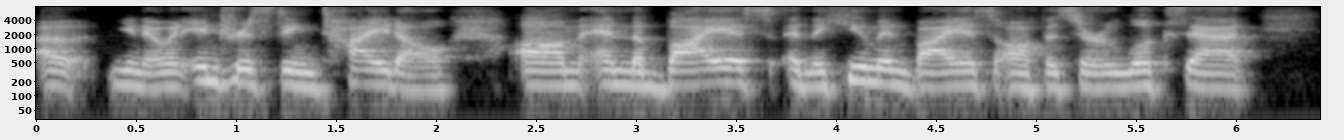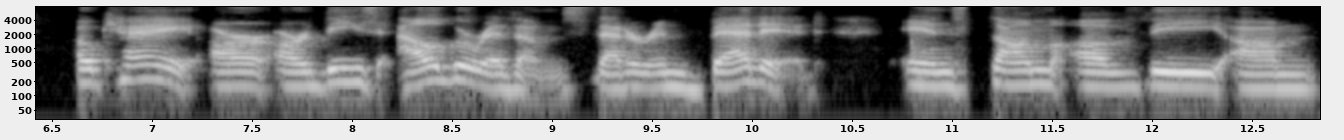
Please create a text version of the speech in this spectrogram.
a you know, an interesting title. Um, and the bias and the human bias officer looks at, okay, are, are these algorithms that are embedded in some of the um,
